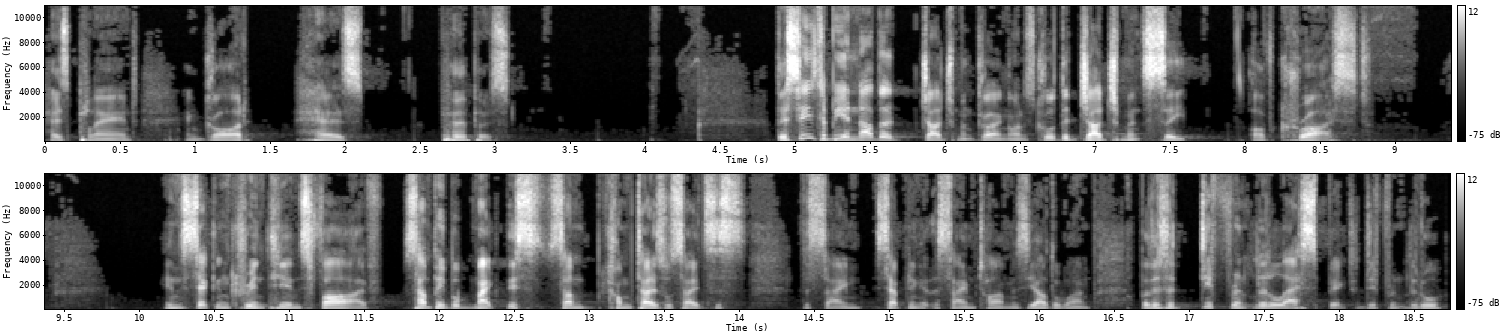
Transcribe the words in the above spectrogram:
has planned and God has purposed. There seems to be another judgment going on. It's called the judgment seat of Christ. In 2 Corinthians 5, some people make this, some commentators will say it's the same, it's happening at the same time as the other one. But there's a different little aspect, a different little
